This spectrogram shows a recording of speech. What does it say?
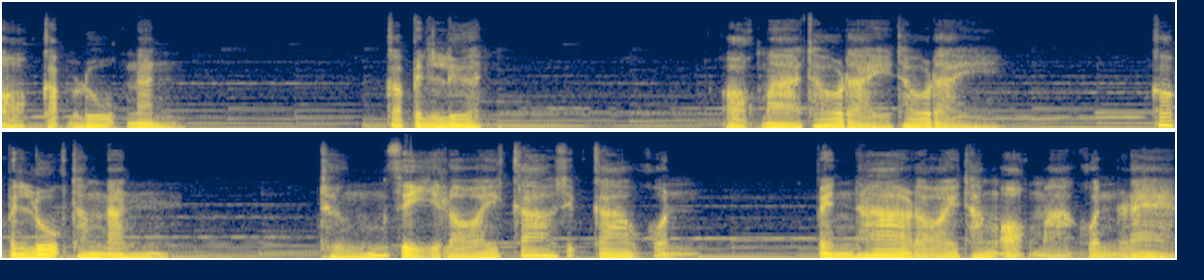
ออกกับลูกนั่น ก็เป็นเลือด ออกมาเท่าไรเท่าไร ก็เป็นลูกทั้งนั้น ถึง 499 คน เป็น 500 ทั้งออกมาคนแรก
